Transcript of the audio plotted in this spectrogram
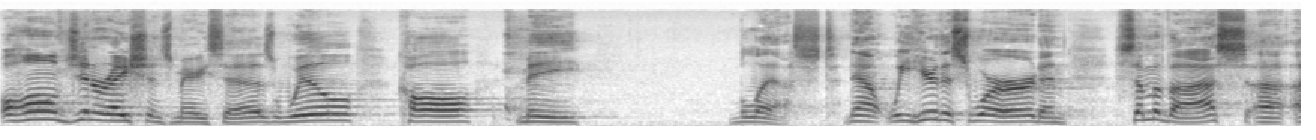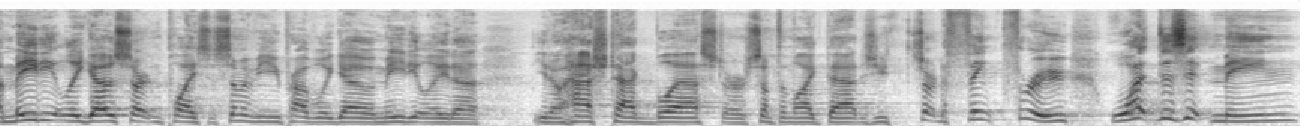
All generations, Mary says, will call me blessed. Now, we hear this word, and some of us uh, immediately go certain places. Some of you probably go immediately to, you know, hashtag blessed or something like that as you start to think through what does it mean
